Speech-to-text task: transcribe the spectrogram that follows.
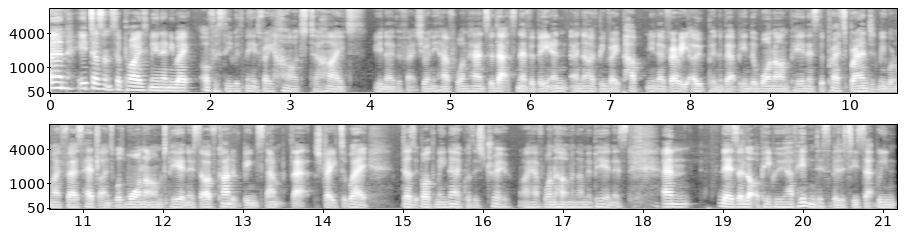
Um, it doesn't surprise me in any way. Obviously, with me, it's very hard to hide. You know the fact you only have one hand, so that's never been. And, and I've been very pub, you know, very open about being the one-armed pianist. The press branded me. One of my first headlines was one-armed pianist. So I've kind of been stamped that straight away. Does it bother me? No, because it's true. I have one arm and I'm a pianist. Um, there's a lot of people who have hidden disabilities that we,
